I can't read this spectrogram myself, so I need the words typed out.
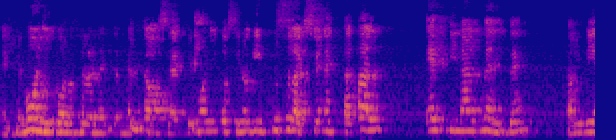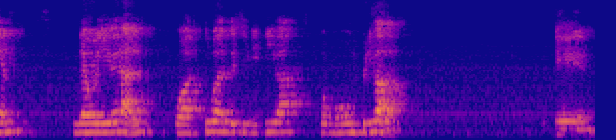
hegemónico, no solamente el mercado sea hegemónico, sino que incluso la acción estatal es finalmente también neoliberal o actúa en definitiva como un privado. Eh,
